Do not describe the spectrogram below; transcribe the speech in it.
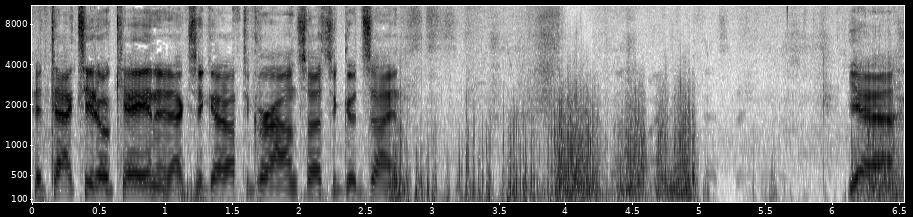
it taxied okay and it actually got off the ground, so that's a good sign. Yeah.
